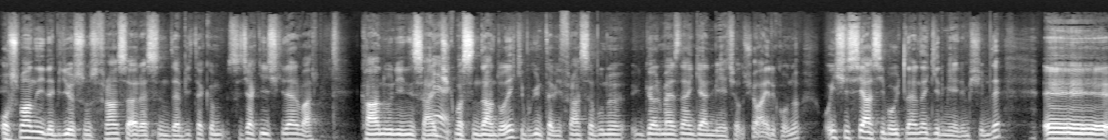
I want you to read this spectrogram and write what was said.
Osmanlı ile biliyorsunuz Fransa arasında bir takım sıcak ilişkiler var. Kanuni'nin sahip evet. çıkmasından dolayı ki bugün tabii Fransa bunu görmezden gelmeye çalışıyor ayrı konu. O işin siyasi boyutlarına girmeyelim şimdi. Ee,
